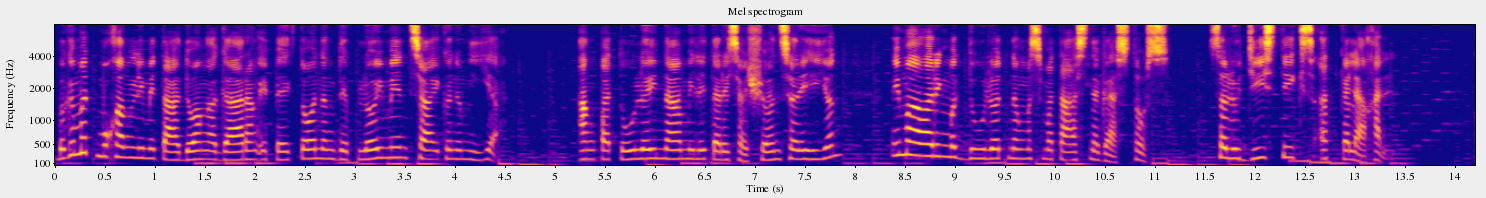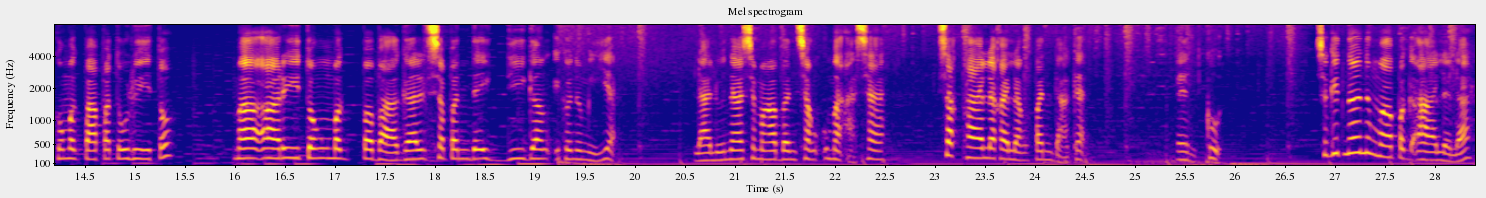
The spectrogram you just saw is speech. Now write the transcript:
Bagamat mukhang limitado ang agarang epekto ng deployment sa ekonomiya, ang patuloy na militarisasyon sa rehiyon ay maaaring magdulot ng mas mataas na gastos sa logistics at kalakal. Kung magpapatuloy ito, maaari itong magpabagal sa pandaigdigang ekonomiya, lalo na sa mga bansang umaasa sa kalakalang pandagat. End quote. Sa gitna ng mga pag-aalala,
